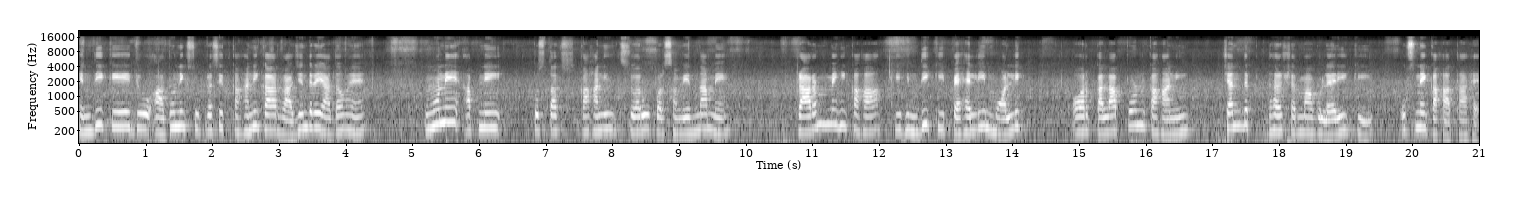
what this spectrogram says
हिंदी के जो आधुनिक सुप्रसिद्ध कहानीकार राजेंद्र यादव हैं, उन्होंने अपनी पुस्तक कहानी स्वरूप और संवेदना में प्रारंभ में ही कहा कि हिंदी की पहली मौलिक और कलापूर्ण कहानी चंद्रधर शर्मा गुलेरी की उसने कहा था है।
